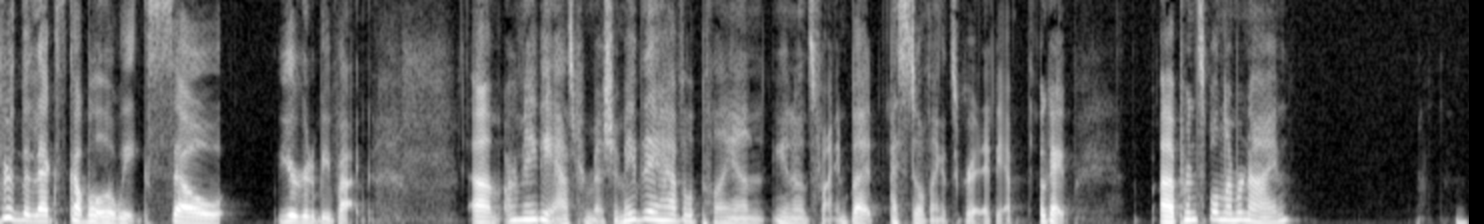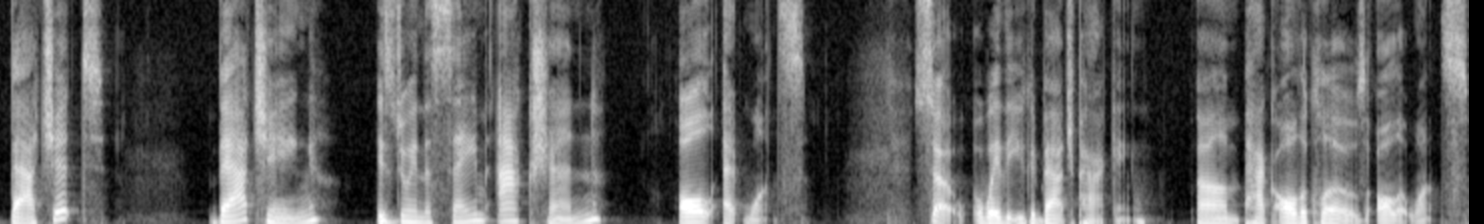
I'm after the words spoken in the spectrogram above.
for the next couple of weeks. So, you're going to be fine. Um, or maybe ask permission. Maybe they have a plan, you know, it's fine, but I still think it's a great idea. Okay. Uh, principle number nine batch it. Batching is doing the same action all at once. So, a way that you could batch packing um, pack all the clothes all at once.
